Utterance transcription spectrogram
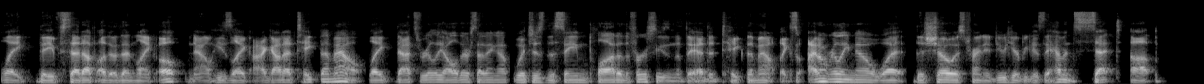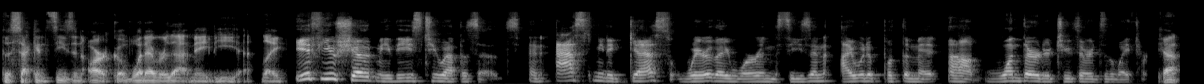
like they've set up other than like oh now he's like i gotta take them out. Like that's really all they're setting up which is the same plot of the first season that they had to take them out. Like so i don't really know what the show is trying to do here because they haven't set up the second season arc of whatever that may be. Like if you showed me these two episodes and asked me to guess where they were in the season, I would have put them at uh, one third or two thirds of the way through. Yeah.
